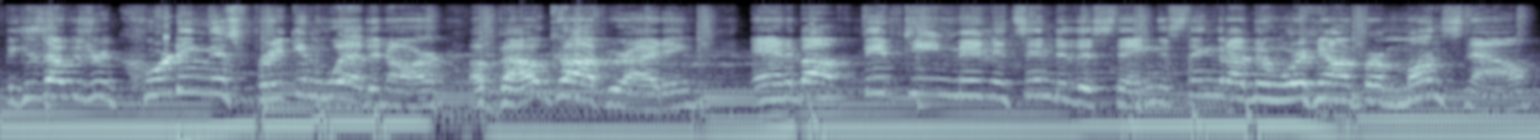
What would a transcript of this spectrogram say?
Because I was recording this freaking webinar about copywriting, and about 15 minutes into this thing, this thing that I've been working on for months now,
